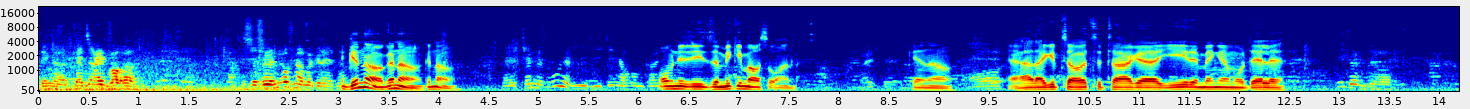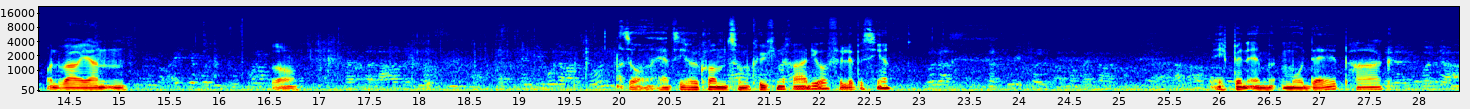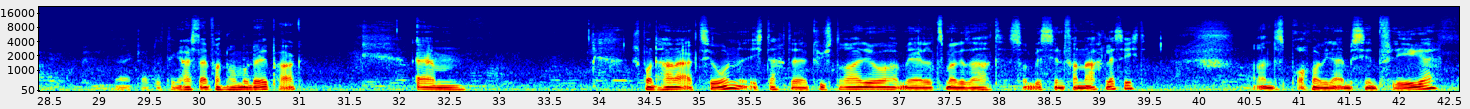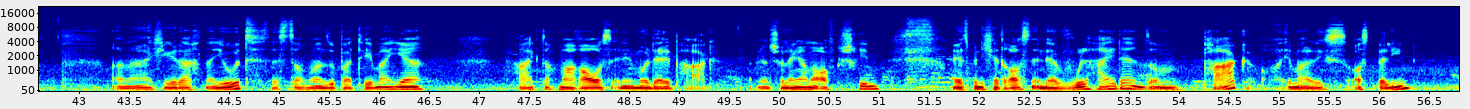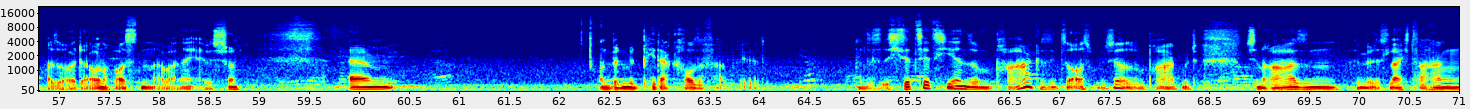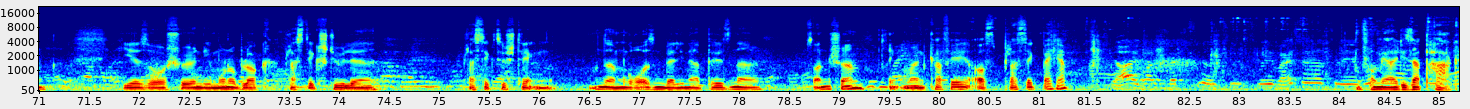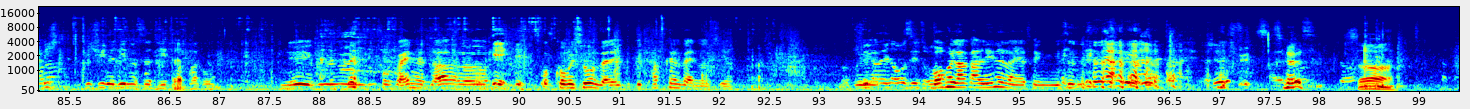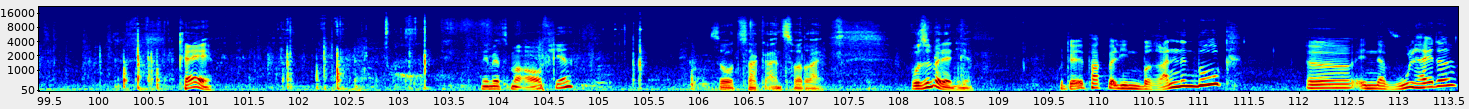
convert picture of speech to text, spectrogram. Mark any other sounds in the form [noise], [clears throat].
Dinger. Ich es einfacher. Das ist ja so ein Aufnahmegerät. Ne? Genau, genau, genau. Ja, ich kenne das ohne die, die Dinger oben dran. Um diese Mickey Maus Ohren. Richtig. Genau. Ja, da gibt es ja heutzutage jede Menge Modelle Stimmt, ja. und Varianten. So. So, herzlich willkommen zum Küchenradio. Philipp ist hier. Ich bin im Modellpark. Ja, ich glaube, das Ding heißt einfach nur Modellpark. Ähm, spontane Aktion. Ich dachte, Küchenradio, haben wir ja letztes Mal gesagt, ist so ein bisschen vernachlässigt. Und es braucht mal wieder ein bisschen Pflege. Und dann habe ich gedacht, na gut, das ist doch mal ein super Thema hier. Fahr ich doch mal raus in den Modellpark. Haben wir uns schon länger mal aufgeschrieben. Und jetzt bin ich hier draußen in der Wuhlheide, in so einem Park, ehemaliges Ostberlin. Also heute auch noch Osten, aber naja, ihr wisst schon. Ähm, und bin mit Peter Krause verabredet. Und das, ich sitze jetzt hier in so einem Park, sieht so aus, ist ja so ein Park mit ein bisschen Rasen, Himmel ist leicht verhangen. Hier so schön die Monoblock-Plastikstühle, Plastiktischdecken unter einem großen Berliner Pilsner Sonnenschirm. Trinken meinen Kaffee aus Plastikbecher. Ja, ich habe jetzt zwei weiße, zwei Und vor mir halt dieser Park. Nicht wieder den aus der Tetra-Packung. Nee, ich will vom Weinhändler äh, Okay. auf Kommission, weil ich, ich habe keinen Wein sonst hier. Ich. Wochenlang alleine da jetzt trinken. [laughs] [laughs] Tschüss. So. Okay. Ich nehme jetzt mal auf hier. So, zack, 1, 2, 3. Wo sind wir denn hier? Hotelpark Berlin-Brandenburg äh, in der Wuhlheide.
